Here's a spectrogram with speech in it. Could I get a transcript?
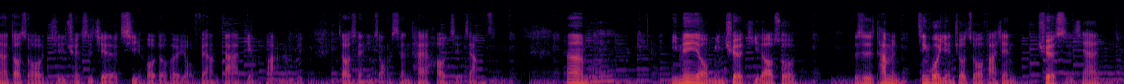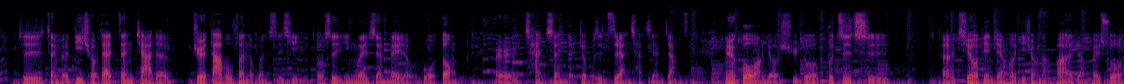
那到时候其实全世界的气候都会有非常大的变化，那会造成一种生态浩劫这样子。那嗯里面也有明确的提到说，就是他们经过研究之后发现，确实现在就是整个地球在增加的绝大部分的温室气体都是因为人类的活动而产生的，就不是自然产生这样子。因为过往有许多不支持呃气候变迁或地球暖化的人会说，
